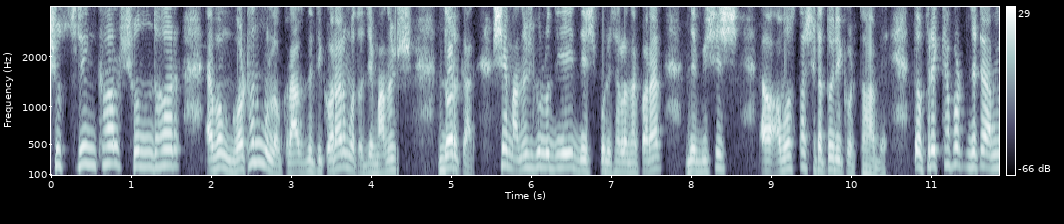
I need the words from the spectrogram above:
সুশৃঙ্খল, সুন্দর এবং গঠনমূলক রাজনীতি করার মতো যে মানুষ দরকার, সে মানুষগুলো দিয়েই দেশ পরিচালনা করার যে বিশেষ অবস্থা সেটা তৈরি করতে হবে। তো প্রেক্ষাপট যেটা আমি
